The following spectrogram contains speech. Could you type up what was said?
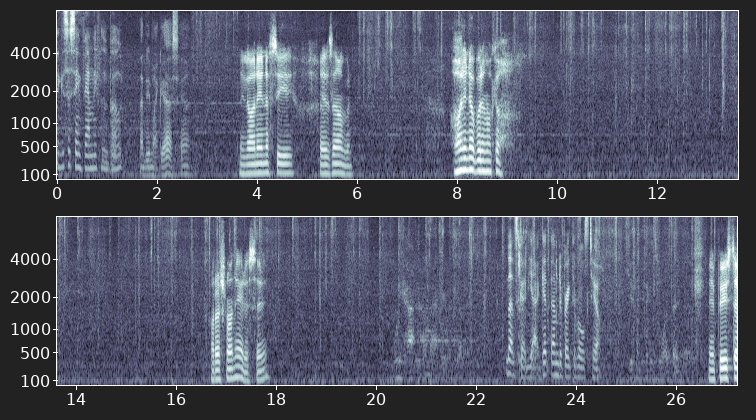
think it's the same family from the boat. That'd be my guess, yeah. لەوانەیە نفسی خێزان بن حالی نەبە لەمەکە Araçman neyle seri? That's good, yeah. Get them to break the rules too. پێویستە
